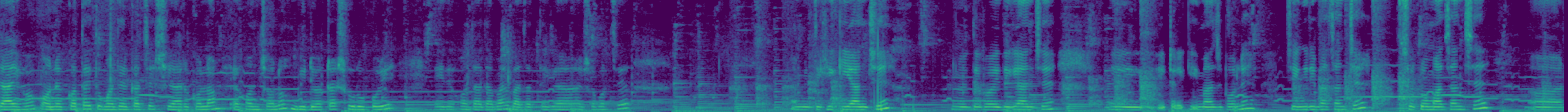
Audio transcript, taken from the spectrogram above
যাই হোক, অনেক কথাই তোমাদের কাছে শেয়ার করলাম। এখন চলো ভিডিওটা শুরু করি। এই দেখো দাদাভাই বাজার থেকে এসে পড়ছে। আমি দেখি কি আনছে। দেখো এইদিকে আনছে। এই এটার কি মাছ বলে? চিংড়ি মাছ আনছে, ছোটো মাছ আনছে, আর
